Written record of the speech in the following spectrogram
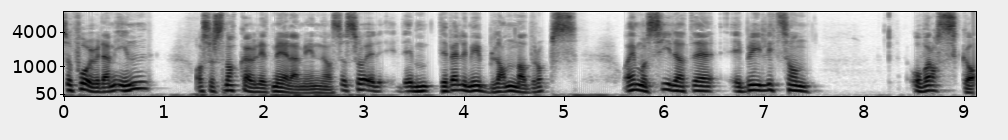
så, får vi dem inn, og så snakker vi litt med dem inne. så, så er det, det, det, er veldig mye blanda drops. Og jeg må si det at jeg, jeg blir litt sånn overraska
